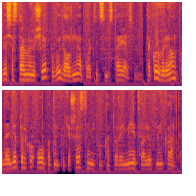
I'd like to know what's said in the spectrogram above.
Весь остальной ущерб вы должны оплатить самостоятельно. Такой вариант подойдет только опытным путешественникам, которые имеют валютные карты.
